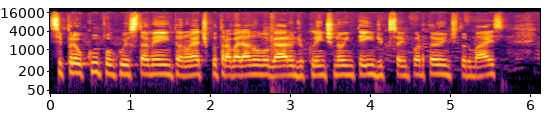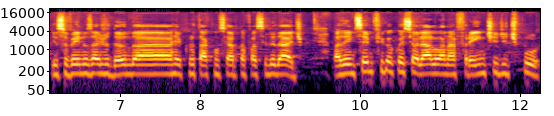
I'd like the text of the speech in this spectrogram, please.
se preocupam com isso também, então não é tipo trabalhar num lugar onde o cliente não entende que isso é importante e tudo mais. Isso vem nos ajudando a recrutar com certa facilidade. Mas a gente sempre fica com esse olhar lá na frente de tipo,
